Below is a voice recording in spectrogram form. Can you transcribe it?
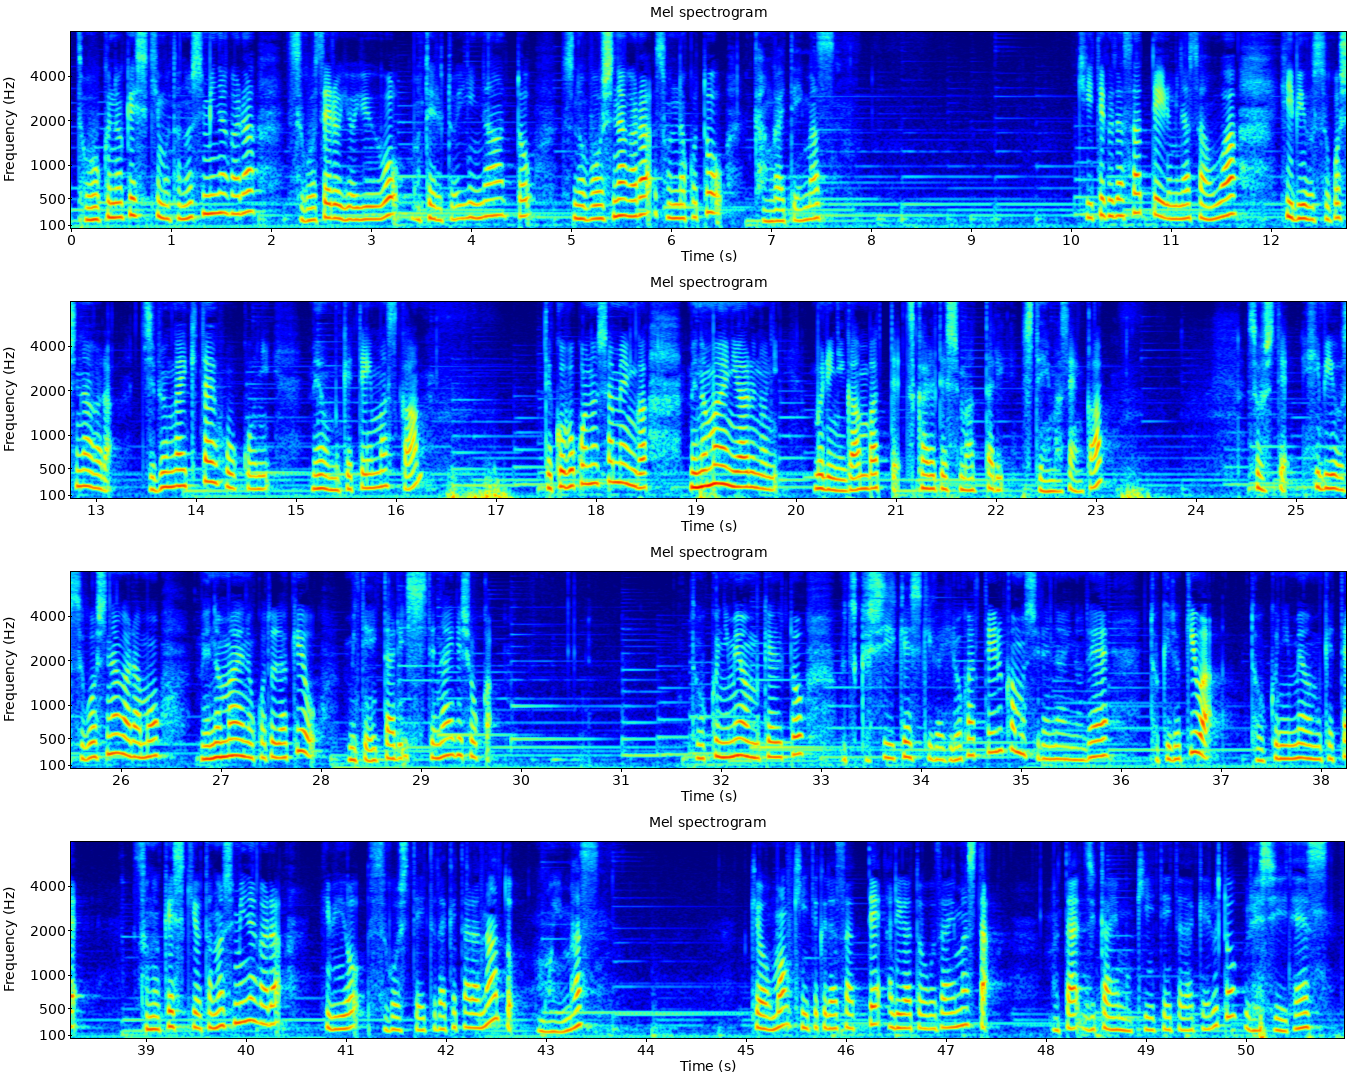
遠くの景色も楽しみながら過ごせる余裕を持てるといいなとスノボをしながらそんなことを考えています。聞いてくださっている皆さんは日々を過ごしながら自分が行きたい方向に目を向けていますか？凸凹の斜面が目の前にあるのに無理に頑張って疲れてしまったりしていませんか？そして日々を過ごしながらも目の前のことだけを見ていたりしてないでしょうか？遠くに目を向けると美しい景色が広がっているかもしれないので時々は遠くに目を向けてその景色を楽しみながら日々を過ごしていただけたらなと思います。今日も聞いてくださってありがとうございました。また次回も聞いていただけると嬉しいです。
